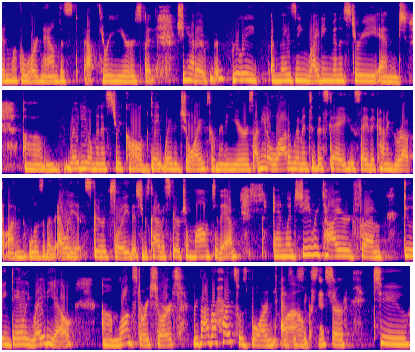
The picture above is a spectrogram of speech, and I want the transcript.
been with the Lord now just about three years, but she had a really amazing writing ministry and um, radio ministry called Gateway to Joy for many years. I meet a lot of women to this day who say they kind of grew up on Elizabeth Elliot spiritually, that she was kind of a spiritual mom to them. And when she retired from doing daily radio, um, long story short, Revive Our Hearts was born as wow. a successor to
